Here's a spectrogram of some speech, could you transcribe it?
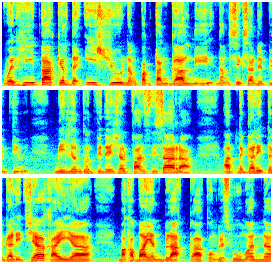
when he tackled the issue ng pagtanggal ni ng 650 million confidential funds ni Sara at nagalit na galit siya kay uh, Makabayan Black uh, Congresswoman na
